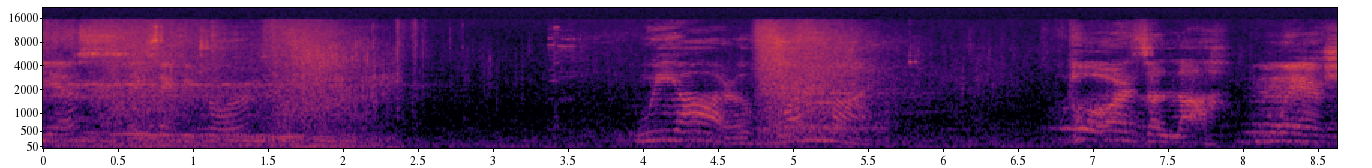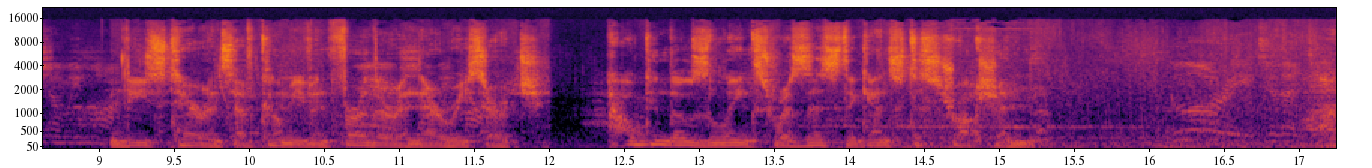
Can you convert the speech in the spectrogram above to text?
Yes, Executor. We are of one mind. Por Zalah. Where shall we march? These Terrans have come even further in their research. How can those links resist against destruction? Glory to the I dead.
